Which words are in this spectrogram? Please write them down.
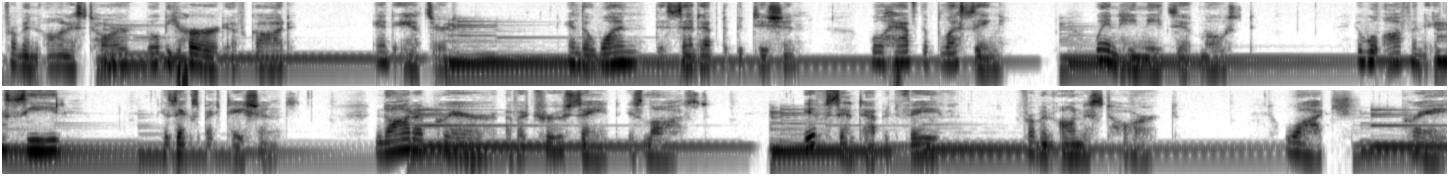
from an honest heart will be heard of God and answered. And the one that sent up the petition will have the blessing when he needs it most. It will often exceed his expectations. Not a prayer of a true saint is lost if sent up in faith from an honest heart. Watch, pray,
